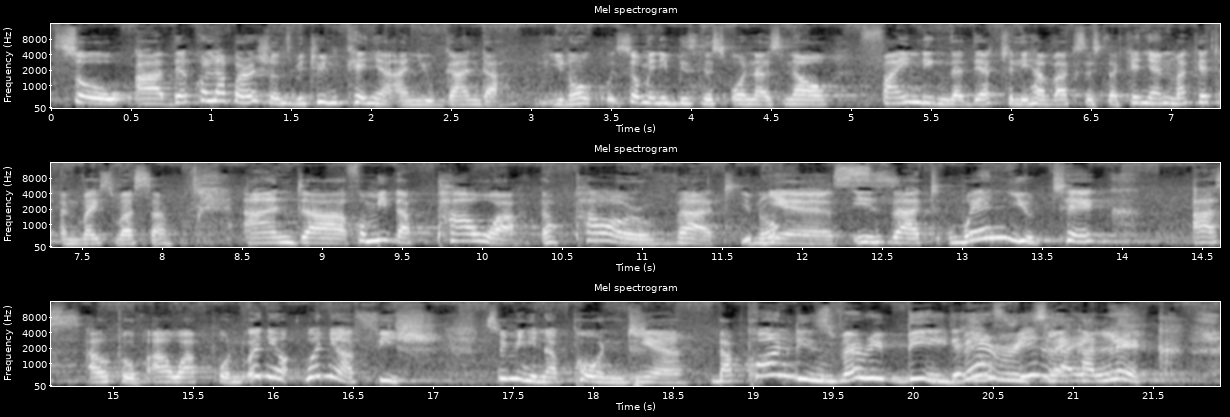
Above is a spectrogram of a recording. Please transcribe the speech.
So uh, are collaborations between Kenya and Uganda. You know, so many business owners now finding that they actually have access to the Kenyan market and vice versa. And uh, for me, the power, the power of that, you know, Yes. is that when you take us out of our pond, when you're when you're a fish swimming in a pond, Yeah. the pond is very big, very it's feel like, a lake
